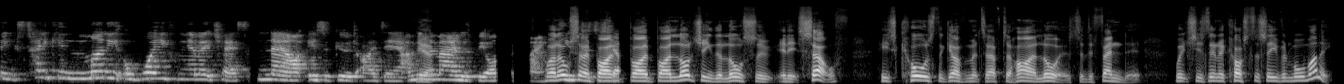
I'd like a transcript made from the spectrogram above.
thinks taking money away from the NHS now is a good idea. I mean, Yeah. the man is beyond. Well, also by, by, by lodging the lawsuit in itself, he's caused the government to have to hire lawyers to defend it, which is going to cost us even more money.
